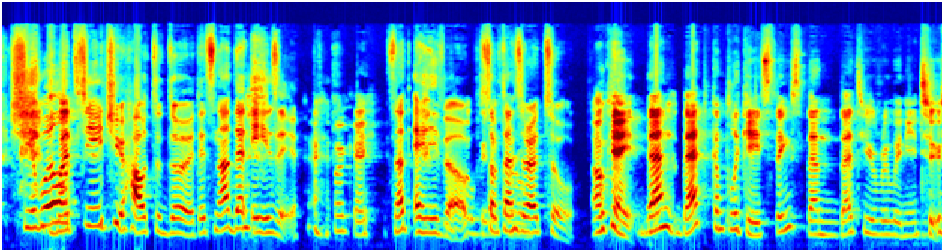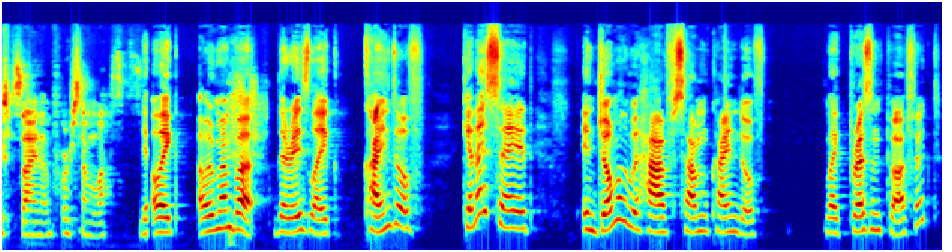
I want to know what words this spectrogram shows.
she will But- teach you how to do it. It's not that easy. okay. It's not any verb. the Sometimes there are two. Okay, then that complicates things. Then that you really need to sign up for some lessons. Yeah, Like I remember there is like kind of can I say it? In German we have some kind of like present perfect.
